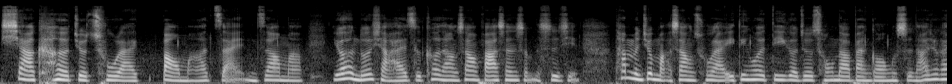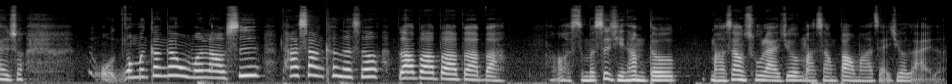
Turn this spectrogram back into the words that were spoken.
下课就出来抱马仔，你知道吗？有很多小孩子课堂上发生什么事情，他们就马上出来，一定会第一个就冲到办公室，然后就开始说：“我我们刚刚我们老师他上课的时候，叭叭叭叭叭，哦，什么事情他们都马上出来，就马上抱马仔就来了。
